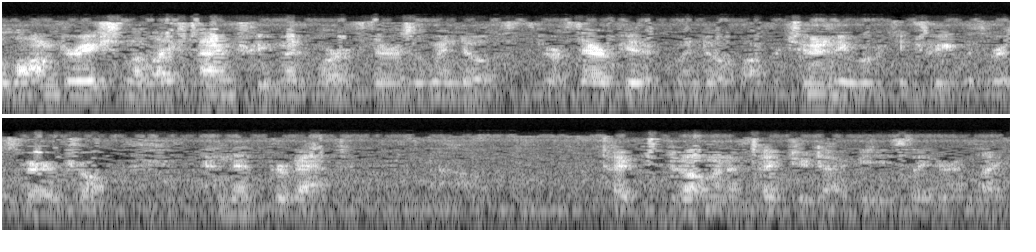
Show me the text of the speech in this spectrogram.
a long duration, a lifetime treatment, or if there is a window or therapeutic window of opportunity where we can treat with resveratrol and then prevent um, type 2 development of type 2 diabetes later in life.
